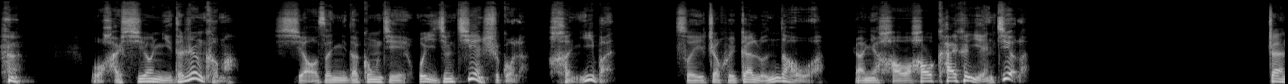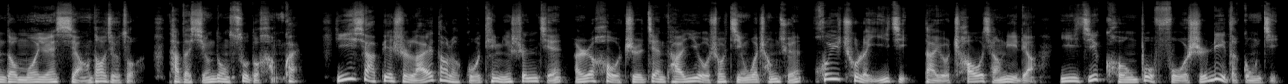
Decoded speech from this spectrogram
哼，我还需要你的认可吗？”小子，你的功绩我已经见识过了，很一般，所以这回该轮到我，让你好好开开眼界了。战斗魔猿想到就做，他的行动速度很快，一下便是来到了古天明身前，而后只见他右手紧握成拳，挥出了一记带有超强力量以及恐怖腐蚀力的攻击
